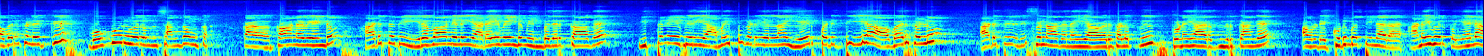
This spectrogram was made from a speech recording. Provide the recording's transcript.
அவர்களுக்கு ஒவ்வொருவரும் சங்கம் காண வேண்டும். அடுத்தது இரவா நிலை அடைய வேண்டும் என்பதற்காக இத்தனை பெரிய அமைப்புகளையெல்லாம் ஏற்படுத்திய அவர்களும் அடுத்து விஸ்வநாதன் ஐயா அவர்களுக்கு துணையாக இருந்திருக்காங்க. அவருடைய குடும்பத்தினர் அனைவருக்கும் ஏன்னா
